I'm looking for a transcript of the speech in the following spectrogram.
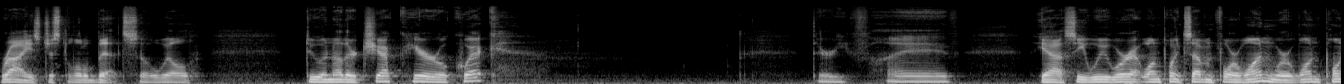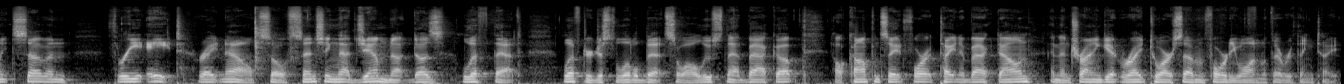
rise just a little bit. So we'll do another check here real quick. 35. Yeah, see, we were at 1.741. We're 1.738 right now. So cinching that jam nut does lift that lifter just a little bit. So I'll loosen that back up. I'll compensate for it, tighten it back down, and then try and get right to our 741 with everything tight.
